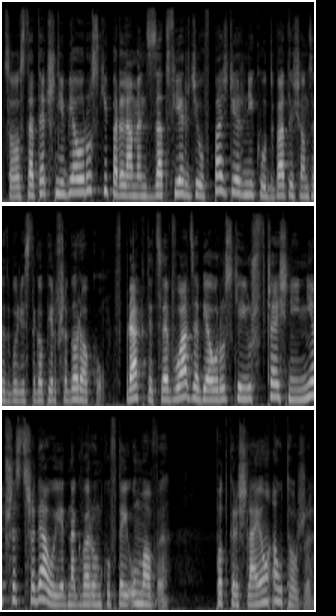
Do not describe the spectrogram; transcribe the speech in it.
co ostatecznie białoruski parlament zatwierdził w październiku 2021 roku. W praktyce władze białoruskie już wcześniej nie przestrzegały jednak warunków tej umowy, podkreślają autorzy.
